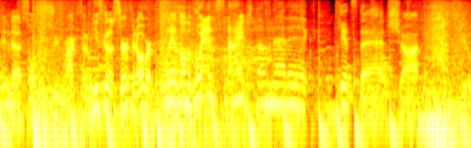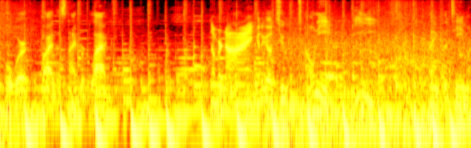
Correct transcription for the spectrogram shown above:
and uh, Soldier's shooting rockets at him. He's gonna surf it over, lands on the point, and snipes the medic. Gets the headshot. Beautiful work by the sniper Black. Number nine, gonna go to Tony B, playing for the team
